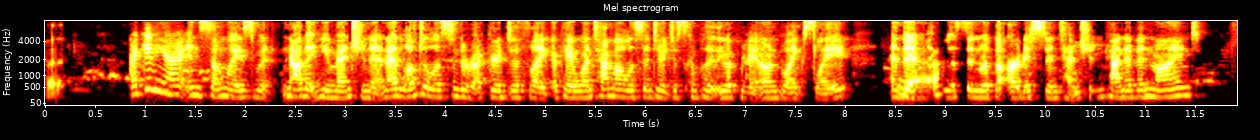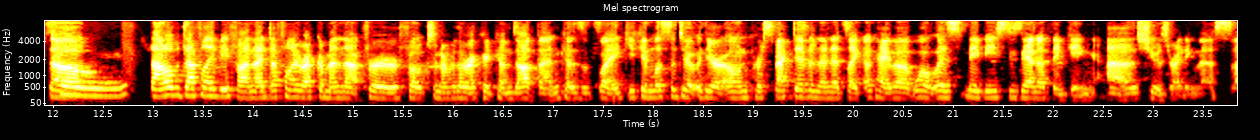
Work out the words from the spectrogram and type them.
but I can hear it in some ways but now that you mention it. And I love to listen to records with like, okay, one time I'll listen to it just completely with my own blank slate and then Yeah. listen with the artist intention kind of in mind. So that'll definitely be fun. I definitely recommend that for folks whenever the record comes out then because it's like you can listen to it with your own perspective and then it's like, okay, but what was maybe Susanna thinking as she was writing this? So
